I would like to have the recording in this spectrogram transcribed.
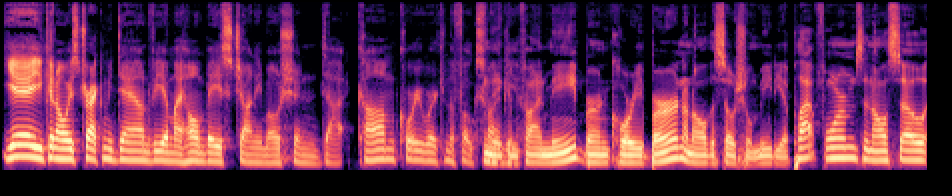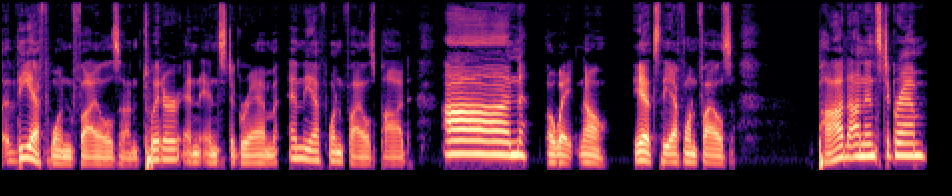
Yeah, you can always track me down via my home base, johnnymotion.com. Cory, where can the folks find you? They can you? find me, Burn Cory Burn, on all the social media platforms, and also the F1 Files on Twitter and Instagram, and the F1 Files Pod on. Oh, wait, no. Yeah, it's the F1 Files Pod on Instagram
